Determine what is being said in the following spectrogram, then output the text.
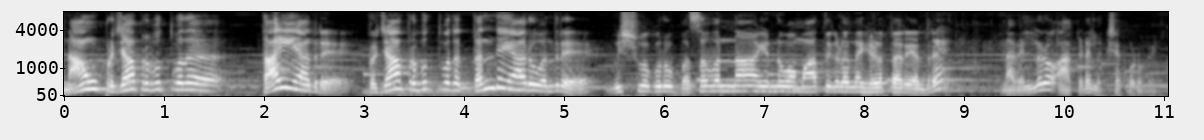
ನಾವು ಪ್ರಜಾಪ್ರಭುತ್ವದ ತಾಯಿ ಆದರೆ ಪ್ರಜಾಪ್ರಭುತ್ವದ ತಂದೆ ಯಾರು ಅಂದರೆ ವಿಶ್ವಗುರು ಬಸವಣ್ಣ ಎನ್ನುವ ಮಾತುಗಳನ್ನು ಹೇಳ್ತಾರೆ ಅಂದರೆ ನಾವೆಲ್ಲರೂ ಆ ಕಡೆ ಲಕ್ಷ್ಯ ಕೊಡಬೇಕು.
